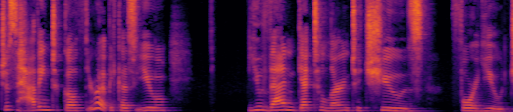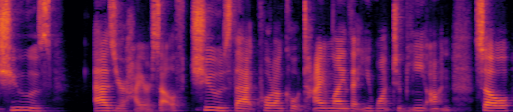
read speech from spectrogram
just having to go through it because you, you then get to learn to choose for you, choose as your higher self, choose that quote unquote timeline that you want to be on. So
